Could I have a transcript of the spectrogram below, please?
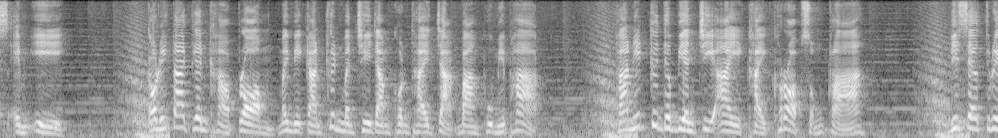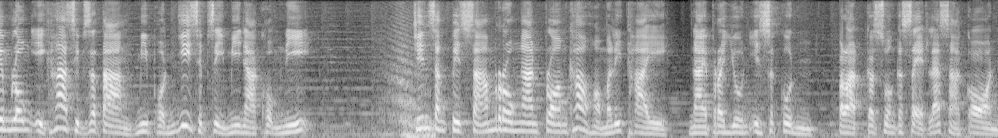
SME เกาหลีใต้เตือนข่าวปลอมไม่มีการขึ้นบัญชีดำคนไทยจากบางภูมิภาค พาณิชย์ขึ้นทะเบียน GI ไข่ครอบสงขลา ดีเซลเตรียมลงอีก 50 สตางค์มีผล 24 มีนาคมนี้ จีนสั่งปิด 3 โรงงานปลอมข้าวหอมมะลิไทย นายประยูนอินสกุล ปลัดกระทรวงเกษตรและสหกรณ์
